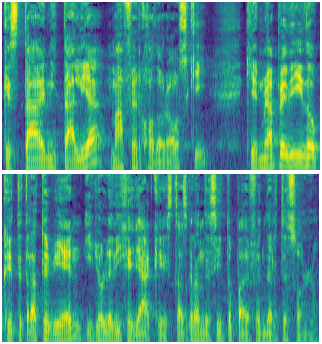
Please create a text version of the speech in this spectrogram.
que está en Italia, Maffer Jodorowsky, quien me ha pedido que te trate bien y yo le dije ya que estás grandecito para defenderte solo.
